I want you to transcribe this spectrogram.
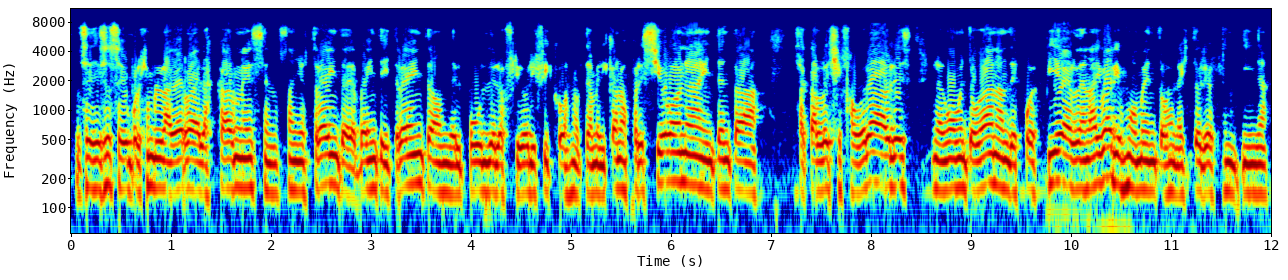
Entonces eso se ve, por ejemplo, en la guerra de las carnes en los años 30, de 20 y 30, donde el pool de los frigoríficos norteamericanos presiona, intenta sacar leyes favorables, en algún momento ganan, después pierden. Hay varios momentos en la historia argentina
